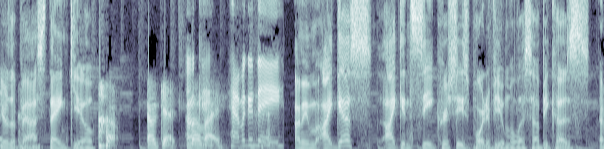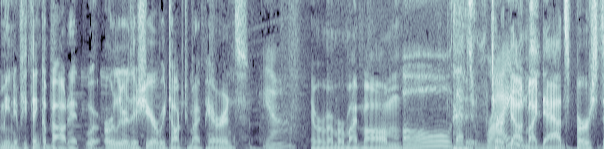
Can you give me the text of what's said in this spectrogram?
You're the best. Thank you. Okay. Bye Okay. bye. Have a good day. I mean, I guess I can see Christy's point of view, Melissa, because I mean, if you think about it, earlier this year we talked to my parents, Yeah. and remember my mom Oh, that's right. turned down my dad's first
